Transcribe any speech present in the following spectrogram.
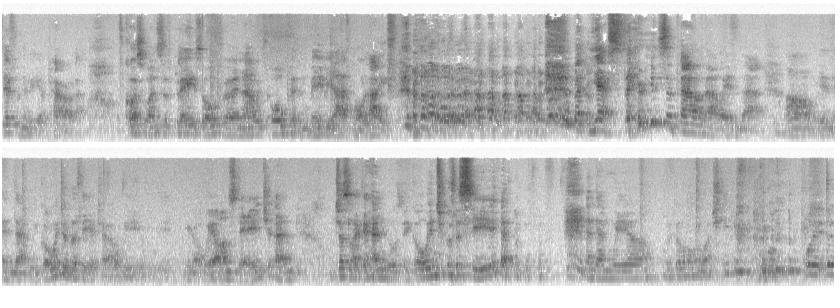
definitely a parallel. Of course, once the play is over and now it's open, maybe I have more life. but yes, there is a parallel in that um, in, in, that we go into the theater, we, we, you know, we're on stage, and just like the Haenyos, they go into the sea, and, then we, uh, we go home and watch TV. well, the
